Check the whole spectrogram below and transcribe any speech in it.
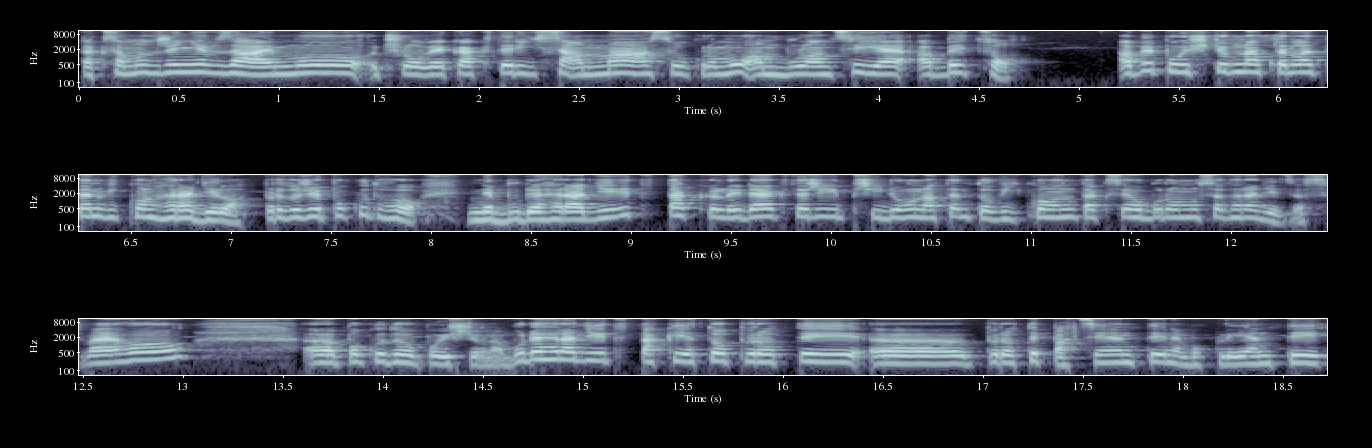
tak samozřejmě v zájmu člověka, který sám má soukromou ambulanci, je, aby co? Aby pojišťovna tenhle ten výkon hradila. Protože pokud ho nebude hradit, tak lidé, kteří přijdou na tento výkon, tak si ho budou muset hradit ze svého. Eh, pokud ho pojišťovna bude hradit, tak je to pro ty, eh, pro ty pacienty nebo klienty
